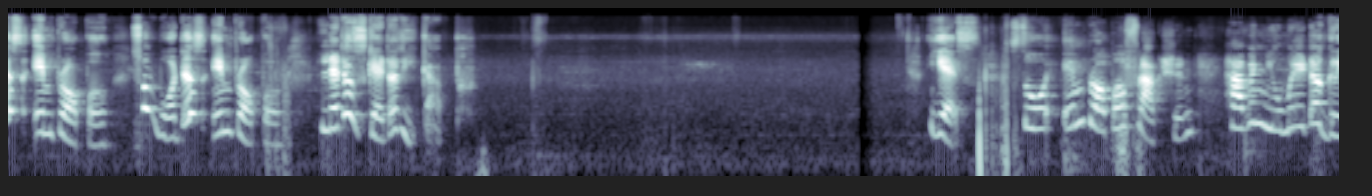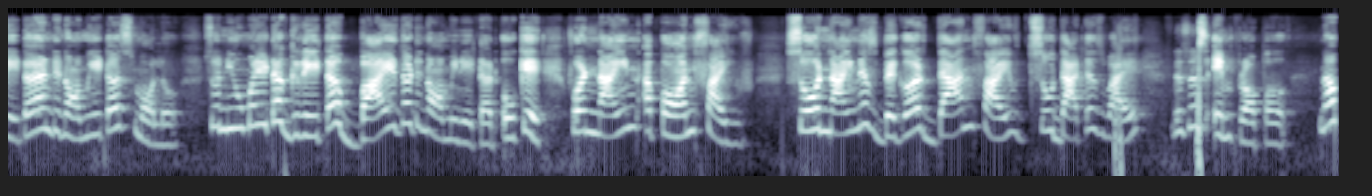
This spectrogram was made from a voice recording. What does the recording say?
is improper. So what is improper? Let us get a recap. Yes, so improper fraction having numerator greater and denominator smaller. So numerator greater by the denominator. Okay, for 9 upon 5. So 9 is bigger than 5. So that is why this is improper. Now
